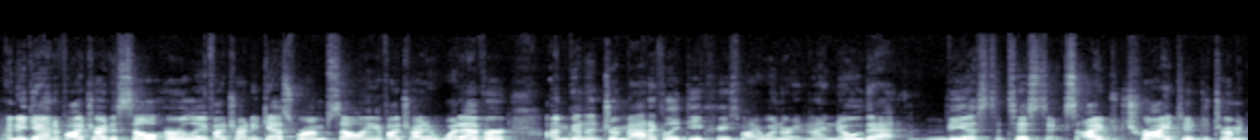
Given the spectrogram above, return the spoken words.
And again, if I try to sell early, if I try to guess where I'm selling, if I try to whatever, I'm going to dramatically decrease my win rate. And I know that via statistics. I've tried to determine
